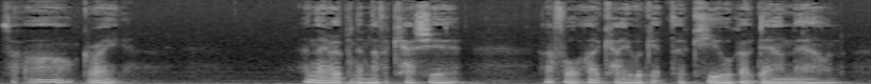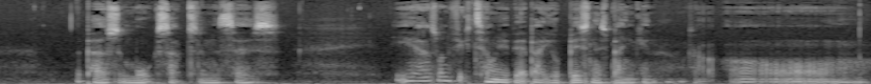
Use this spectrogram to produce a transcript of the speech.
So, oh, great. And they opened another cashier, and I thought, okay, we'll get the queue will go down now. And the person walks up to them and says, "Yeah, I was wondering if you could tell me a bit about your business banking." Like, oh,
